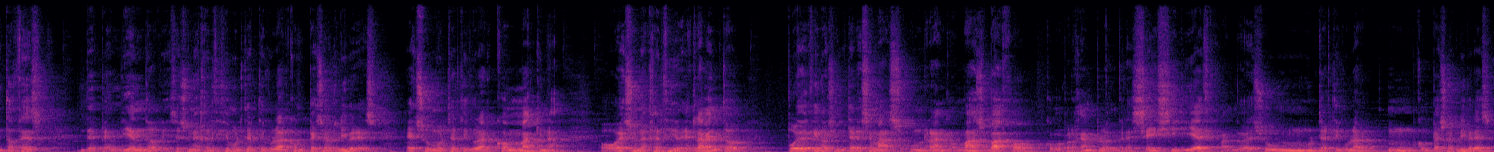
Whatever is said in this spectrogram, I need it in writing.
Entonces, dependiendo de si es un ejercicio multiarticular con pesos libres, es un multiarticular con máquina o es un ejercicio de aislamiento, puede que nos interese más un rango más bajo, como por ejemplo entre 6 y 10 cuando es un multiarticular mm, con pesos libres,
